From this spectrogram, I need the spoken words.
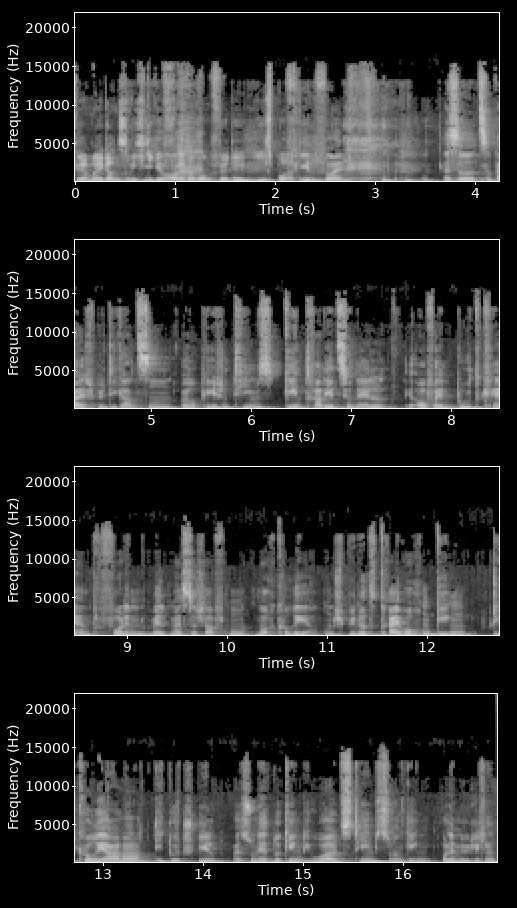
wäre mal eine ganz wichtige Ja. Förderung für den E-Sport. Auf jeden Fall. Also zum Beispiel die ganzen europäischen Teams gehen traditionell auf ein Bootcamp vor den Weltmeisterschaften nach Korea und spielen dort drei Wochen gegen die Koreaner, die dort spielen. Also nicht nur gegen die Worlds Teams, sondern gegen alle möglichen.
